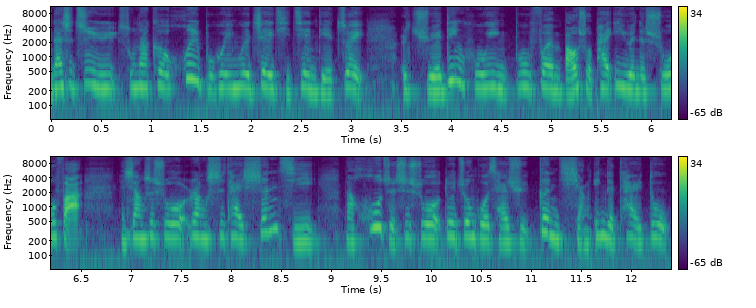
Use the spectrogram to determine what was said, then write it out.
但是，至于苏纳克会不会因为这一起间谍罪而决定呼应部分保守派议员的说法，那像是说让事态升级，那或者是说对中国采取更强硬的态度，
